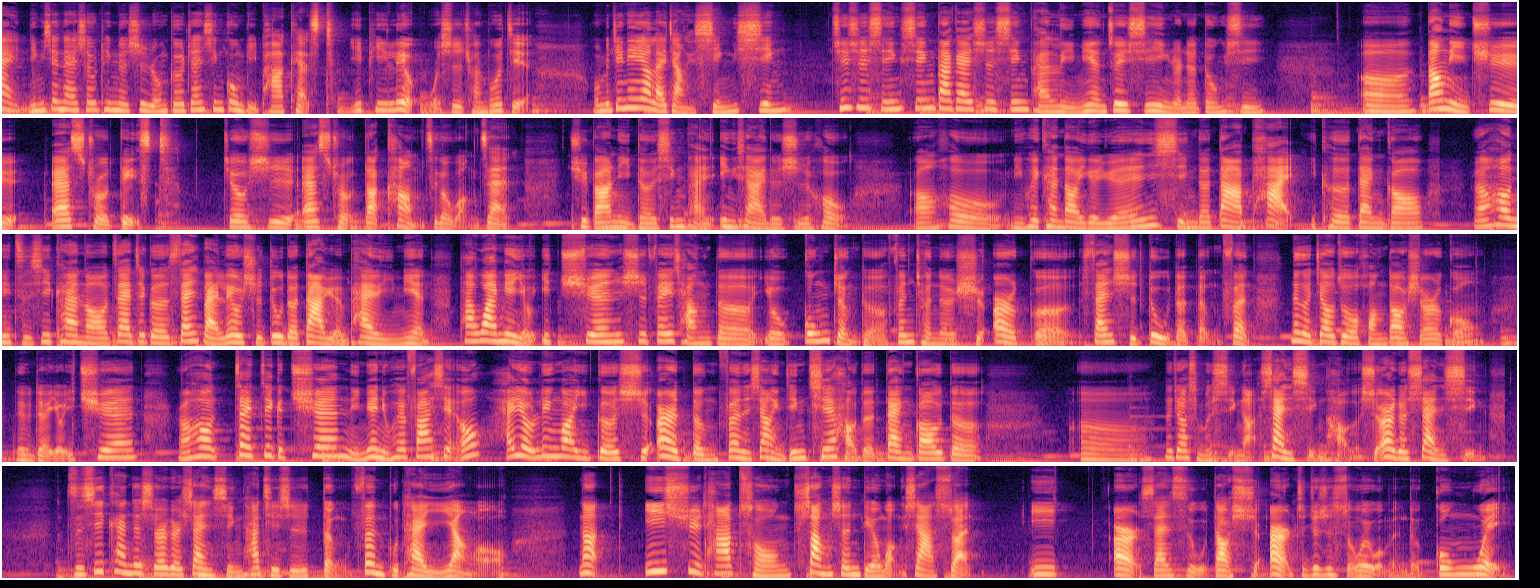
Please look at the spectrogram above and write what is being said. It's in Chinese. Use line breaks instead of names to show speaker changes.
嗨，您现在收听的是荣格占星共笔 Podcast EP 六，我是传播姐。我们今天要来讲行星。其实行星大概是星盘里面最吸引人的东西。呃，当你去 AstroDist，就是 astro.com 这个网站，去把你的星盘印下来的时候。然后你会看到一个圆形的大派，一颗蛋糕。然后你仔细看哦，在这个三百六十度的大圆派里面，它外面有一圈是非常的有工整的，分成了十二个三十度的等份，那个叫做黄道十二宫，对不对？有一圈。然后在这个圈里面，你会发现哦，还有另外一个十二等份，像已经切好的蛋糕的，嗯、那叫什么形啊？扇形好了，十二个扇形。仔细看这十二个扇形，它其实等份不太一样哦。那依序它从上升点往下算，一、二、三、四、五到十二，这就是所谓我们的宫位。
